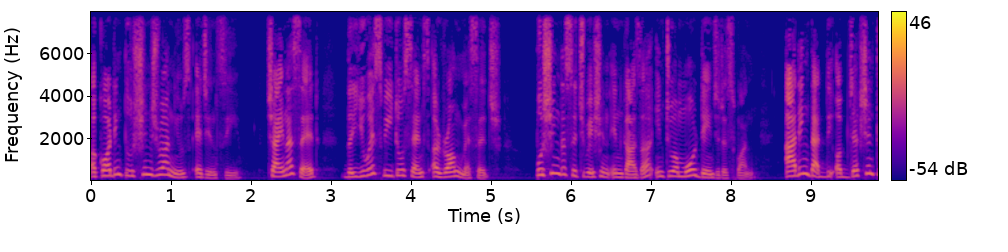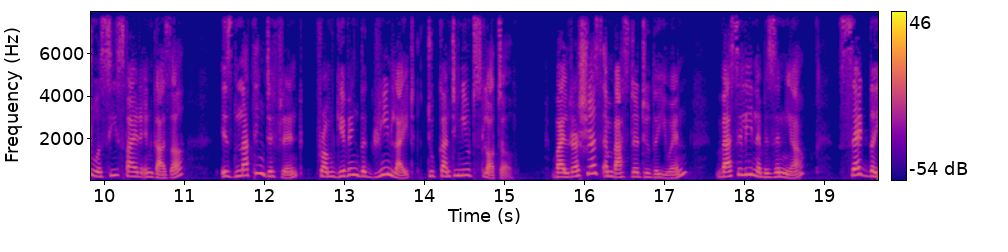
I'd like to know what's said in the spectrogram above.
according to Xinhua News Agency. China said the US veto sends a wrong message pushing the situation in Gaza into a more dangerous one, adding that the objection to a ceasefire in Gaza is nothing different from giving the green light to continued slaughter. While Russia's ambassador to the UN, Vasily Nebenzia, said the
